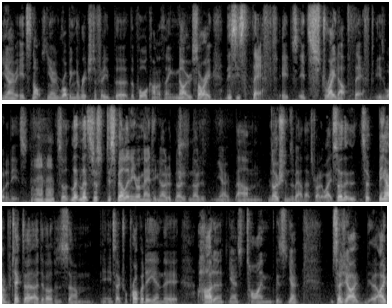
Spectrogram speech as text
you know, it's not you know robbing the rich to feed the, the poor kind of thing. No, sorry, this is theft. It's it's straight up theft, is what it is. Mm-hmm. So let, let's just dispel any romantic noted, noted, noted, you know, um, notions about that straight away. So, so being able to protect a, a developer's um, intellectual property and their hard-earned, you know, time, because you know, Sergio, I, I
